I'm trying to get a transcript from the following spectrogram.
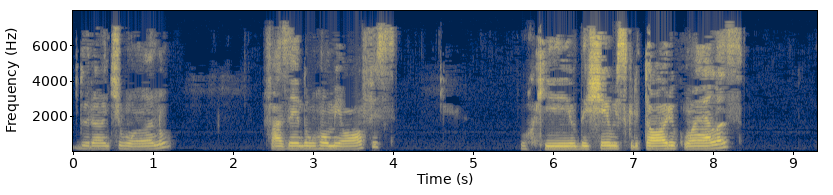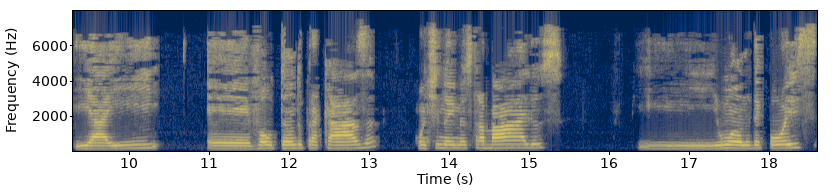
durante um ano, fazendo um home office, porque eu deixei o escritório com elas. E aí, é, voltando para casa, continuei meus trabalhos, e um ano depois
